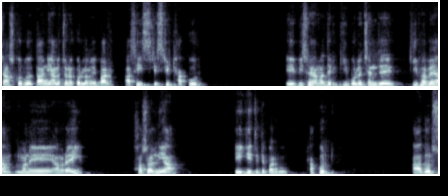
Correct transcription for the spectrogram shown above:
চাষ করব তা নিয়ে আলোচনা করলাম। এবার আসি শ্রী শ্রী ঠাকুর এই বিষয়ে আমাদের কি বলেছেন যে কীভাবে মানে আমরা এই ফসল নিয়ে এগিয়ে যেতে পারব? ঠাকুর আদর্শ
